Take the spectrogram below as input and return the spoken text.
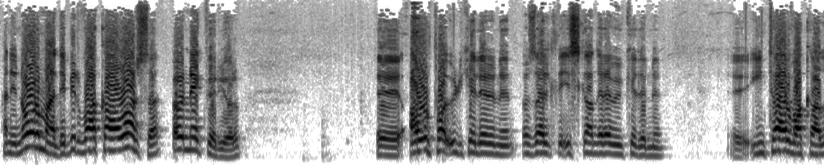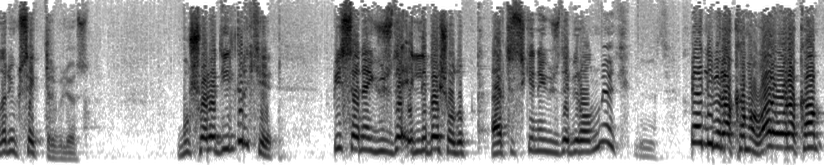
Hani normalde bir vaka varsa örnek veriyorum. e, Avrupa ülkelerinin özellikle İskandinav ülkelerinin e, intihar vakaları yüksektir biliyorsun. Bu şöyle değildir ki bir sene yüzde 55 olup ertesi sene yüzde bir olmuyor ki. Belli bir rakamı var. O rakam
